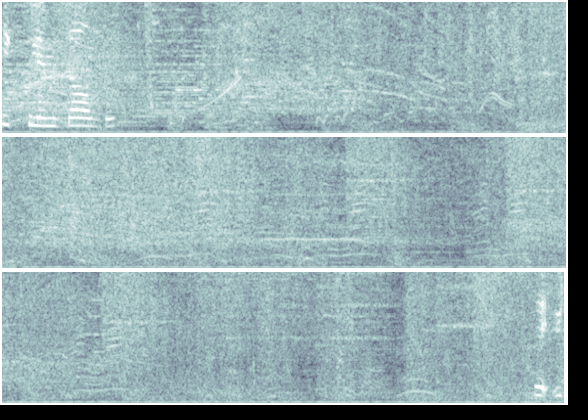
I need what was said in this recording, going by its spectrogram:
İlk kulemizi aldık. Ve 3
